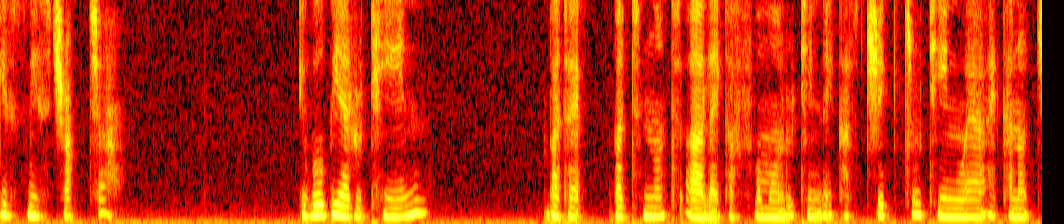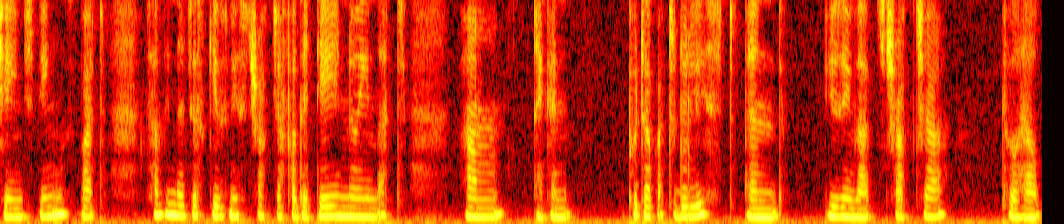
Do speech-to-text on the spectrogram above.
gives me structure. It will be a routine, but I but not uh, like a formal routine, like a strict routine where I cannot change things, but something that just gives me structure for the day, knowing that um, I can put up a to do list and using that structure to help.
